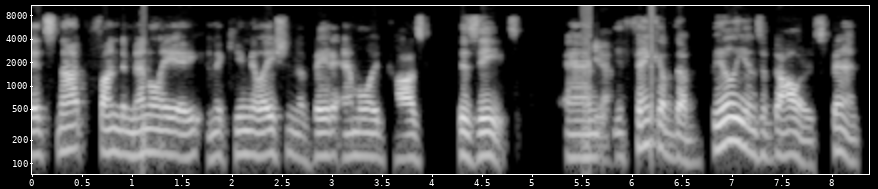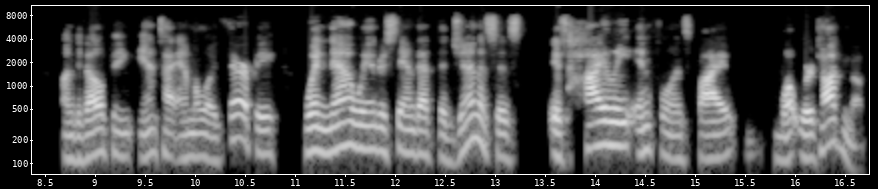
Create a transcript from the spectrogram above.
it's not fundamentally a, an accumulation of beta amyloid caused disease. And yeah. you think of the billions of dollars spent on developing anti-amyloid therapy when now we understand that the genesis is highly influenced by what we're talking about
